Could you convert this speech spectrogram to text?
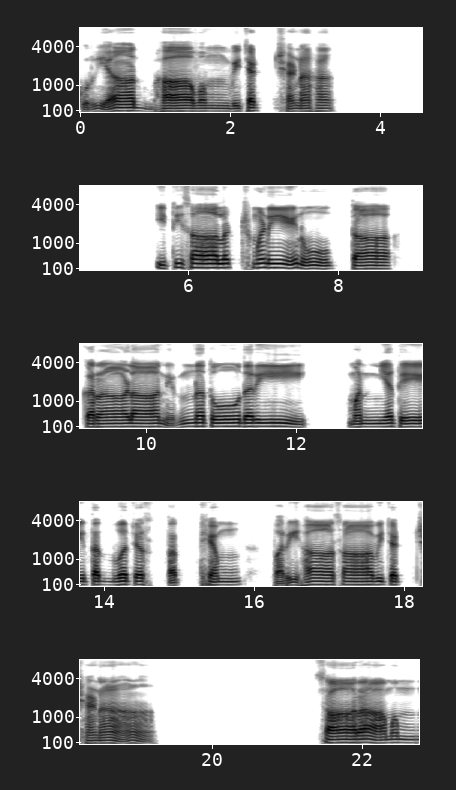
कुर्याद्भावम् विचक्षणः। इति सा लक्ष्मणेनोक्ता कराळा निर्नतोदरी मन्यते तद्वचस्तथ्यम् परिहासाविचक्षणा सा रामम्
